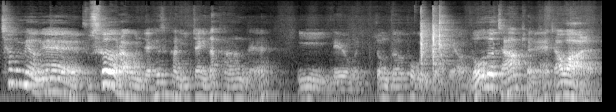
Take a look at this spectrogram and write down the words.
천명의 부서라고 이제 해석하는 입장이 나타나는데 이 내용을 좀 더 보고 있을게요. 노느 자한편에 자왈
